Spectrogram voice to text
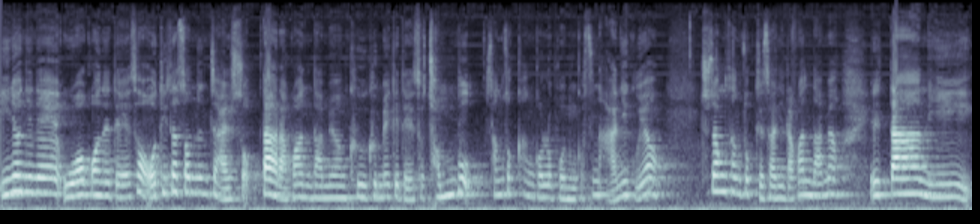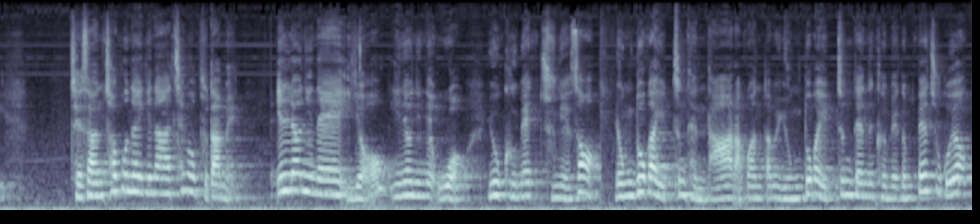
2년 이내에 5억 원에 대해서 어디다 썼는지 알 수 없다라고 한다면 그 금액에 대해서 전부 상속한 걸로 보는 것은 아니고요. 추정 상속 재산이라고 한다면 일단 이 재산 처분액이나 채무 부담액 1년 이내에 2억, 2년 이내에 5억 요 금액 중에서 용도가 입증된다라고 한다면 용도가 입증되는 금액은 빼주고요.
